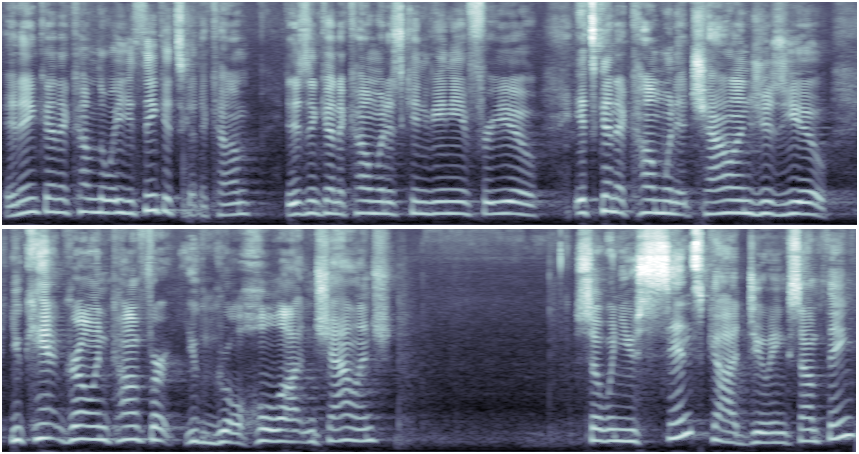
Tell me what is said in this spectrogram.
It ain't going to come the way you think it's going to come. It isn't going to come when it's convenient for you. It's going to come when it challenges you. You can't grow in comfort, you can grow a whole lot in challenge. So when you sense God doing something,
